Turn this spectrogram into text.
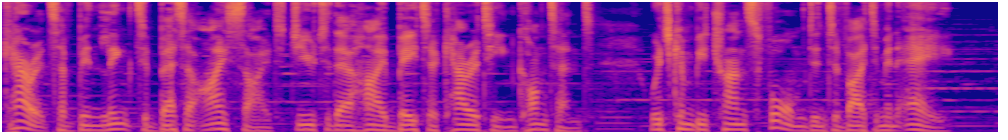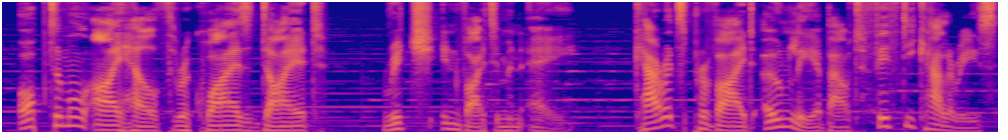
Carrots have been linked to better eyesight due to their high beta-carotene content, which can be transformed into vitamin A. Optimal eye health requires diet rich in vitamin A. Carrots provide only about 50 calories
